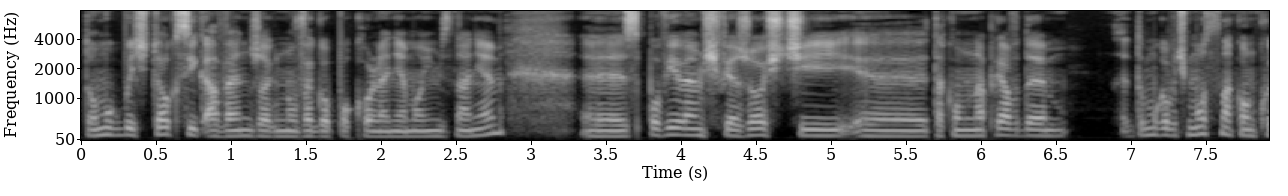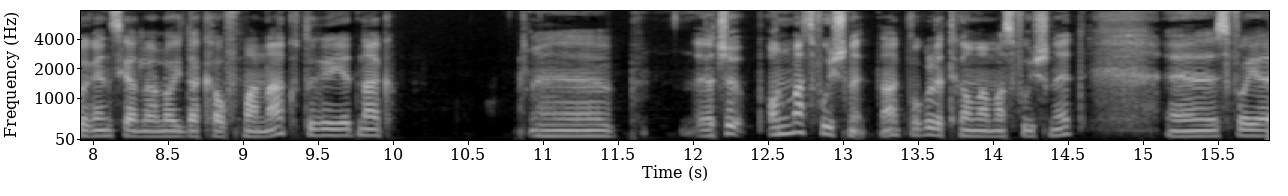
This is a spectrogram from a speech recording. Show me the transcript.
To mógł być Toxic Avenger nowego pokolenia moim zdaniem. Z powiewem świeżości, taką naprawdę to mogła być mocna konkurencja dla Lloyda Kaufmana, który jednak znaczy, on ma swój sznyt, tak? W ogóle Troma ma swój sznyt, e, swoje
